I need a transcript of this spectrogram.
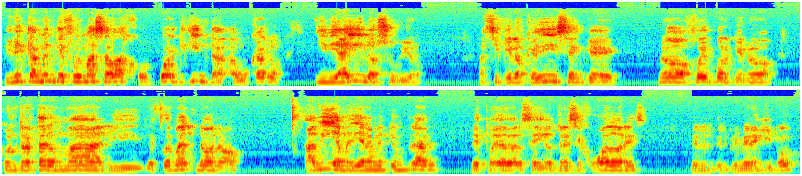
Directamente fue más abajo, cuarta y quinta, a buscarlo, y de ahí lo subió. Así que los que dicen que no fue porque no contrataron mal y le fue mal, no, no. Había medianamente un plan, después de haberse ido 13 jugadores del, primer equipo,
